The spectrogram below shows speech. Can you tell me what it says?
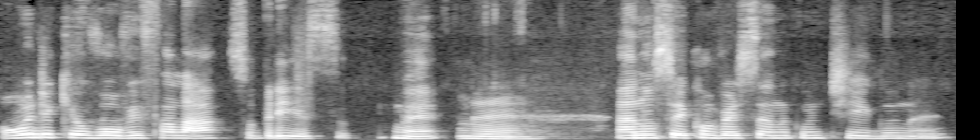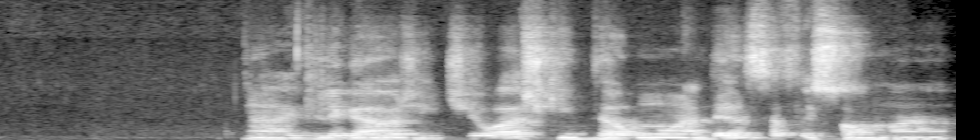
onde que eu vou ouvir falar sobre isso, né? É. A não ser conversando contigo, né? Ai, que legal, gente. Eu acho que então a dança foi só uma,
